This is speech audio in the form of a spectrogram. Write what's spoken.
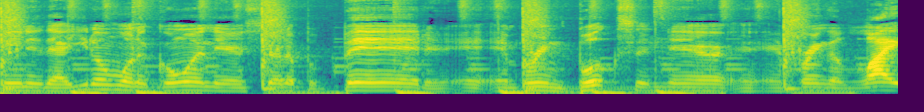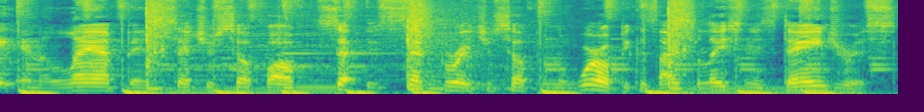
meaning that you don't want to go in there and set up a bed and, and bring books in there and, and, bring a light and a lamp and set yourself off, set, separate yourself from the world because isolation is dangerous.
